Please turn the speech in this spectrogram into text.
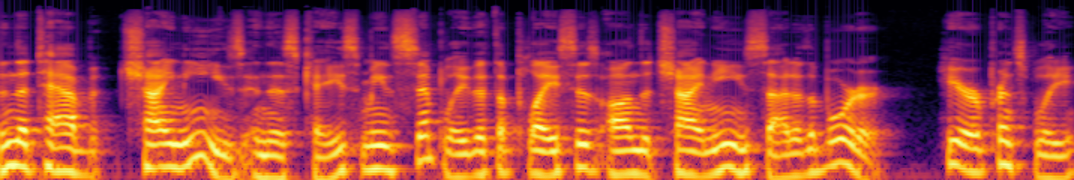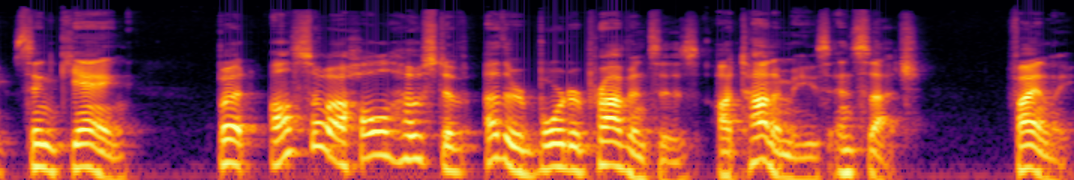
Then the tab Chinese in this case means simply that the place is on the Chinese side of the border, here principally Xinjiang but also a whole host of other border provinces, autonomies, and such. Finally,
